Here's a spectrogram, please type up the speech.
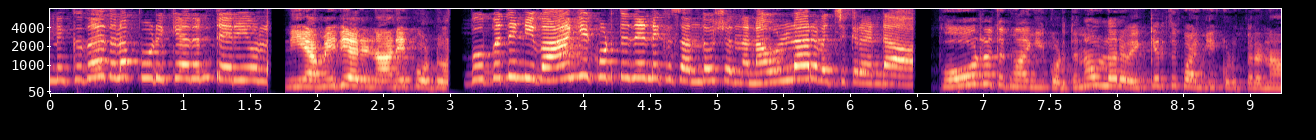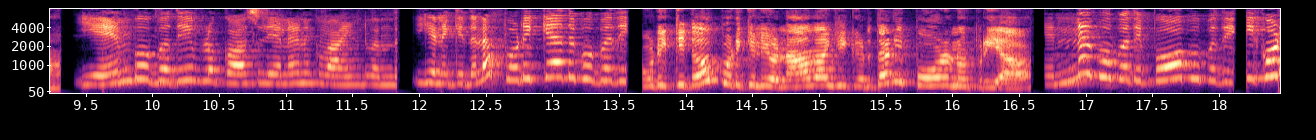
எனக்கு தான் இதெல்லாம் பிடிக்காதுன்னு தெரியும்ல. நீ அமைதியா இரு நானே போட்டு. பூபதி நீ வாங்கி கொடுத்தது எனக்கு சந்தோஷம் தான் நான் உள்ளார வச்சுக்கிறேன்டா. போடுறதுக்கு வாங்கி கொடுத்தனா உள்ளார வைக்கிறதுக்கு வாங்கி கொடுக்குறேனா? ஏன் பூபதி? இவ்ளோ காஸ்ட்லியால எனக்கு வாங்கிட்டு வந்து எனக்கு இதெல்லாம் பிடிக்காது பூபதி. பிடிக்குதோ பிடிக்கலையோ நான் வாங்கி கொடுத்தா நீ போடணும் பிரியா. என்ன பூபதி? போ பூபதி. நீ கூட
